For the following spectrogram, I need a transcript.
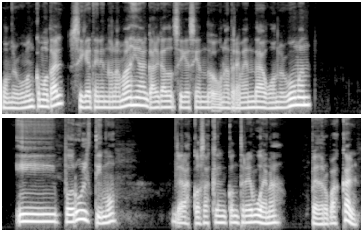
Wonder Woman como tal sigue teniendo la magia, Gal Gadot sigue siendo una tremenda Wonder Woman. Y por último, de las cosas que encontré buenas, Pedro Pascal.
